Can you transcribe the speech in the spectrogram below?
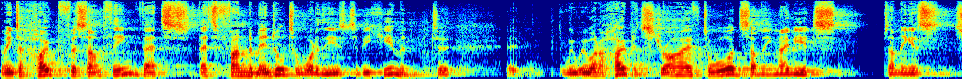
I mean, to hope for something, that's, that's fundamental to what it is to be human. To, uh, we, we want to hope and strive towards something. Maybe it's something as,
